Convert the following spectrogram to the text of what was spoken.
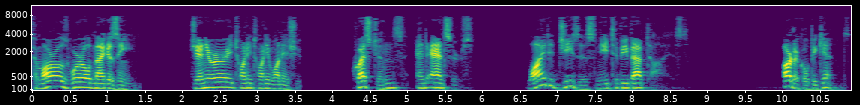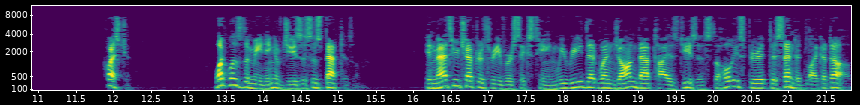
Tomorrow's World Magazine, January 2021 issue. Questions and Answers. Why did Jesus need to be baptized? Article begins. Question. What was the meaning of Jesus' baptism? In Matthew chapter 3 verse 16, we read that when John baptized Jesus, the Holy Spirit descended like a dove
